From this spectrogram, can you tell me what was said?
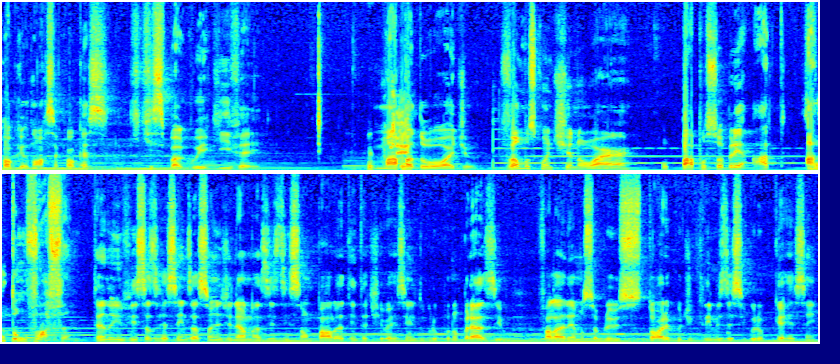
Qual que, nossa, qual que é, esse- que, que é esse bagulho aqui, velho? Mapa do ódio. Vamos continuar o papo sobre At Atomwaffen, tendo em vista as recentes ações de neonazistas em São Paulo e a tentativa recente do grupo no Brasil. Falaremos sobre o histórico de crimes desse grupo que é recente.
